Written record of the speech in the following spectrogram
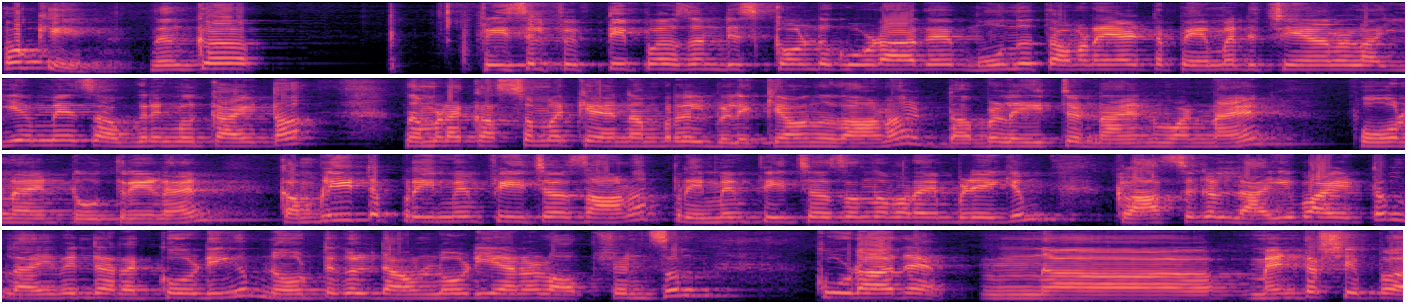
ഓക്കെ നിങ്ങൾക്ക് ഫീസിൽ ഫിഫ്റ്റി പെർസെന്റ് ഡിസ്കൗണ്ട് കൂടാതെ മൂന്ന് തവണയായിട്ട് പേയ്മെന്റ് ചെയ്യാനുള്ള ഇ എം ഐ സൗകര്യങ്ങൾക്കായിട്ട് നമ്മുടെ കസ്റ്റമർ കെയർ നമ്പറിൽ വിളിക്കാവുന്നതാണ്. Double eight nine one nine four nine two three nine complete premium features ആണ്. പ്രീമിയം ഫീച്ചേഴ്സ് എന്ന് പറയുമ്പോഴേക്കും ക്ലാസ്സുകൾ ലൈവായിട്ടും ലൈവിന്റെ റെക്കോർഡിങ്ങും നോട്ടുകൾ ഡൗൺലോഡ് ചെയ്യാനുള്ള ഓപ്ഷൻസും കൂടാതെ മെന്റർഷിപ്പ്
